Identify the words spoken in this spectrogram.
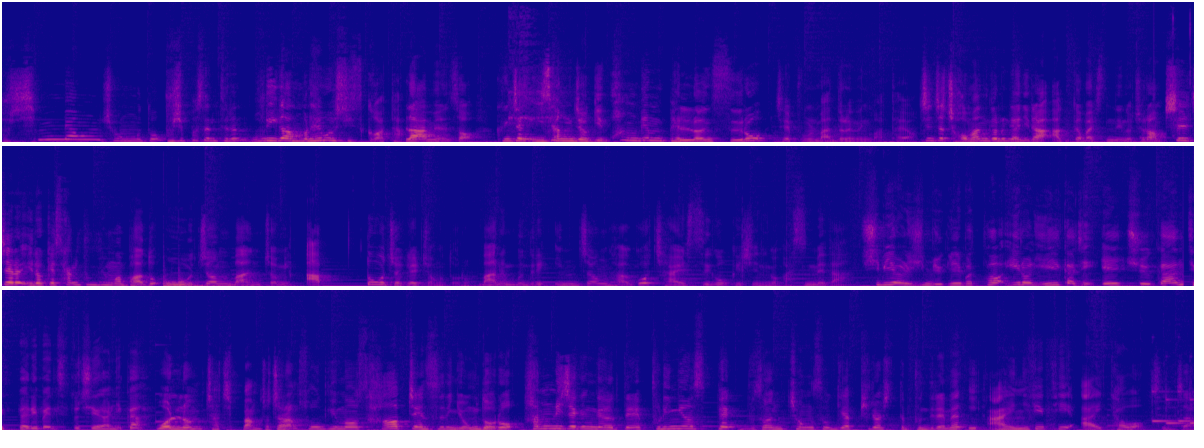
90명 정도? 90%는 우리가 한번 해볼 수 있을 것 같아. 라면서 굉장히 이상적인 황금 밸런스로 제품을 만들어낸 것 같아요. 진짜 저만 그런 게 아니라 아까 말씀드린 것처럼 실제로 이렇게 상품평만 봐도 5점 만점이 압도적일 정도로 많은 분들이 인정하고 잘 쓰고 계시는 것 같습니다. 12월 26일부터 1월 2일까지 일주간 특별 이벤트 도 진행하니까 원룸, 자취방, 저처럼 소규모 사업장에서 쓰는 용도로 합리적인 가격대의 프리미엄 스펙 무선 청소기가 필요하셨던 분들이라면 이 아이닉 50 i-Tower 진짜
